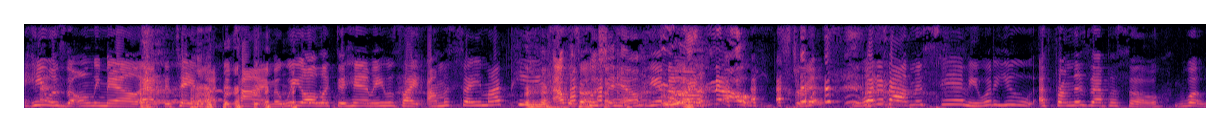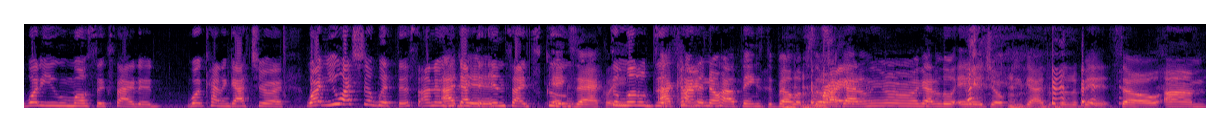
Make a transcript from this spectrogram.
he was the only male at the table at the time, and we all looked at him. And he was like, "I'm gonna say my piece." I was pushing him. You know. no. stress. what about Miss Tammy? What are you uh, from this episode? What What are you most excited? What kind of got your? What you watched it with us? I know you I got did. the inside scoop. Exactly. It's a little different. I kind of know how things develop, so Right. I got a, mm, I got a little edge over you guys a little bit. So, um,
